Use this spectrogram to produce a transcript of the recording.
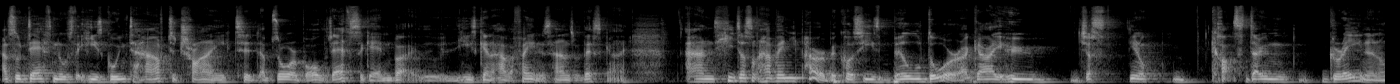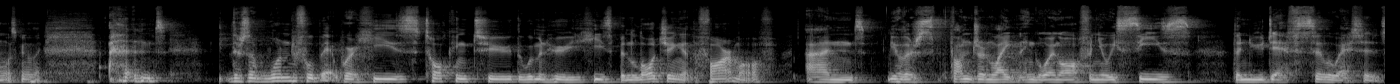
And so death knows that he's going to have to try to absorb all the deaths again, but he's going to have a fight in his hands with this guy. And he doesn't have any power because he's Bill Door, a guy who just, you know, cuts down grain and all this kind of thing. And there's a wonderful bit where he's talking to the woman who he's been lodging at the farm of. And, you know, there's thunder and lightning going off, and, you know, he sees the new death silhouetted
